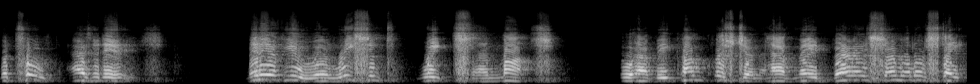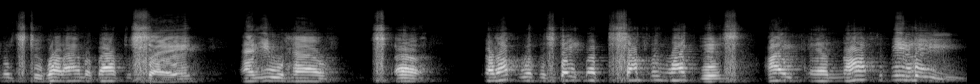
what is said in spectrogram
the truth as it is. Many of you in recent weeks and months who have become Christian have made very similar statements to what I'm about to say, and you have uh, come up with a statement something like this I cannot believe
